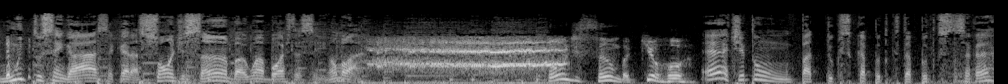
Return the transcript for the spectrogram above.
muito sem graça, que era som de samba, alguma bosta assim. Vamos lá. Tom de samba, que horror. É tipo um patux caputux taputux, saca?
